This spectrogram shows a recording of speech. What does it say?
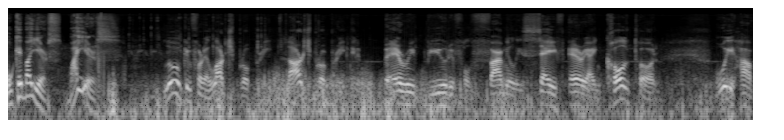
Okay, buyers, buyers, looking for a large property, large property in a very beautiful, family safe area in Colton. We have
